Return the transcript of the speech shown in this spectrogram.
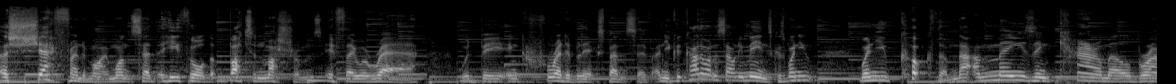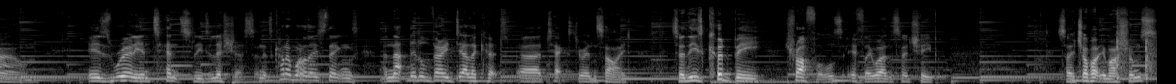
a chef friend of mine once said that he thought that button mushrooms, if they were rare, would be incredibly expensive. And you can kind of understand what he means, because when you, when you cook them, that amazing caramel brown is really intensely delicious. And it's kind of one of those things, and that little very delicate uh, texture inside. So these could be truffles if they weren't so cheap. So chop up your mushrooms.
